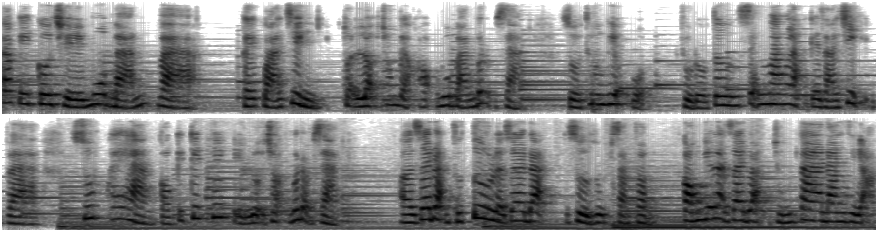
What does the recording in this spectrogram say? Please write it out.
các cái cơ chế mua bán và cái quá trình thuận lợi trong việc họ mua bán bất động sản, rồi thương hiệu của chủ đầu tư sẽ mang lại cái giá trị và giúp khách hàng có cái kích thích để lựa chọn bất động sản à, giai đoạn thứ tư là giai đoạn sử dụng sản phẩm có nghĩa là giai đoạn chúng ta đang gì ạ?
